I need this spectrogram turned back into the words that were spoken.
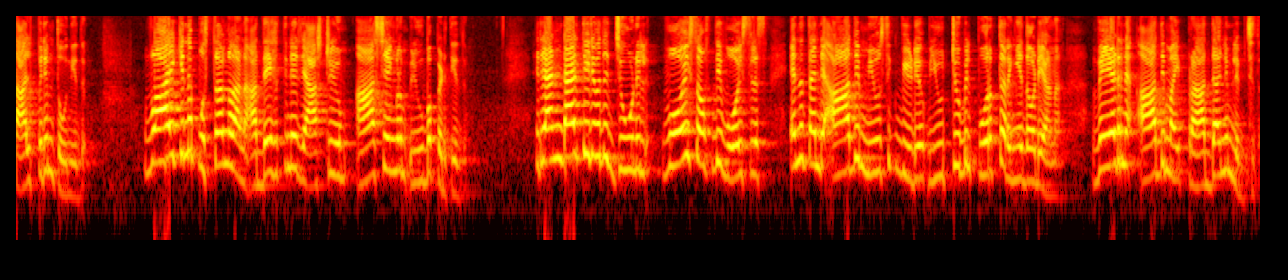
താല്പര്യം തോന്നിയത്. വായിക്കുന്ന പുസ്തകങ്ങളാണ് അദ്ദേഹത്തിന്റെ രാഷ്ട്രീയവും ആശയങ്ങളും രൂപപ്പെടുത്തിയത്. രണ്ടായിരത്തി ഇരുപത് ജൂണിൽ വോയിസ് ഓഫ് ദി വോയിസ്ലെസ് എന്ന തന്റെ ആദ്യ മ്യൂസിക് വീഡിയോ യൂട്യൂബിൽ പുറത്തിറങ്ങിയതോടെയാണ് വേടന് ആദ്യമായി പ്രാധാന്യം ലഭിച്ചത്.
